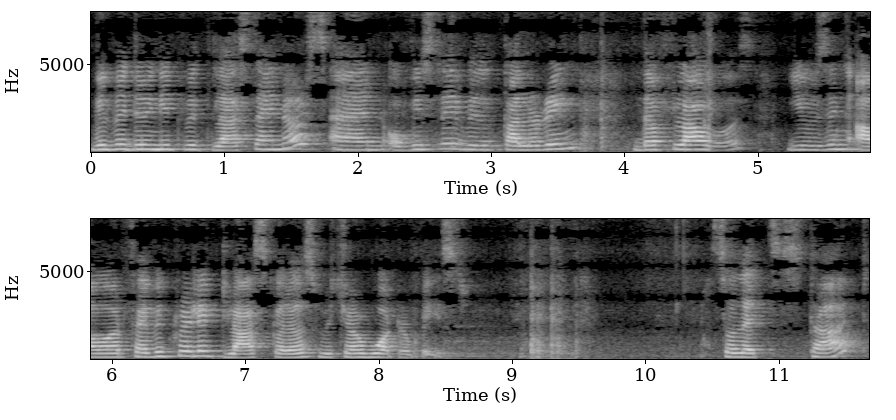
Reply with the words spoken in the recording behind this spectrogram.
We'll be doing it with glass liners and obviously we'll coloring the flowers using our Fevicrylic glass colors which are water based so let's start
